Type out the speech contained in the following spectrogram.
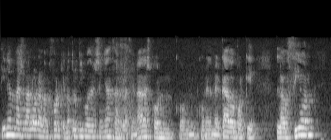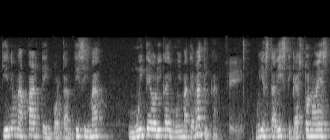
tienen más valor a lo mejor que en otro tipo de enseñanzas relacionadas con, con, con el mercado, porque la opción tiene una parte importantísima muy teórica y muy matemática, sí. muy estadística. Esto no es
